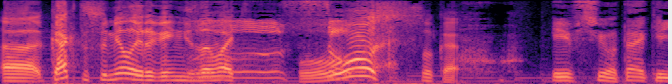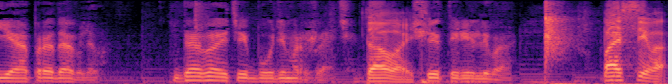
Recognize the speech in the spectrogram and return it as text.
А, как ты сумел организовать? О, сука. И все таки я продавлю. Давайте будем ржать. Давай, Четыре льва. спасибо.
